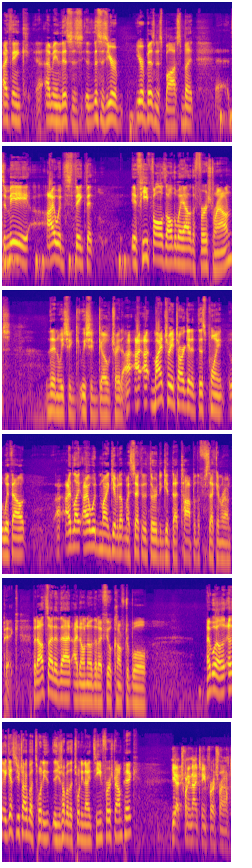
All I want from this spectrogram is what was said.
I think, I mean, this is this is your your business boss, but uh, to me, I would think that if he falls all the way out of the first round, then we should we should go trade. I, I, my trade target at this point, without, I'd like I wouldn't mind giving up my second and third to get that top of the second round pick, but outside of that, I don't know that I feel comfortable. I, well, uh, I guess you're talking about twenty. You're talking about the 2019 first round pick. yeah, 2019 first round.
